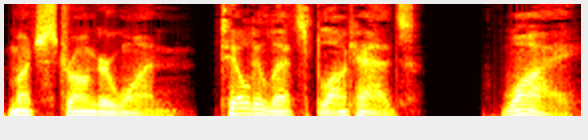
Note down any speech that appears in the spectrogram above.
much stronger one. Tilda let's block ads. Why?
